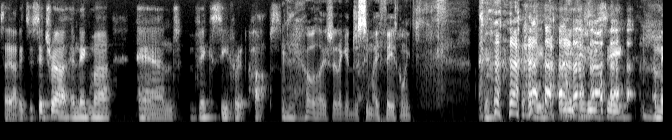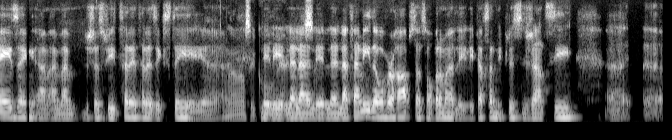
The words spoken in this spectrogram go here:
C'est avec du Citra, Enigma, and Vic Secret hops. Holy shit, I could just see my face going. Amazing. I'm, I'm, I'm- je suis très, très excité. et, euh, Non, non, c'est cool. les- les- very la, la- la- la famille de Overhop, ce sont vraiment les, les personnes les plus gentilles euh, euh,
